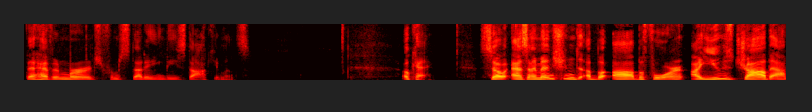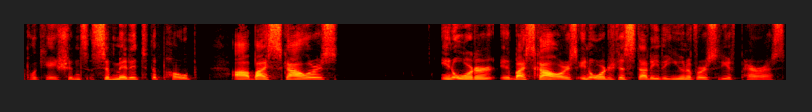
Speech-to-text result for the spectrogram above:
that have emerged from studying these documents. Okay, so as I mentioned uh, before, I use job applications submitted to the Pope uh, by scholars in order by scholars in order to study the University of Paris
